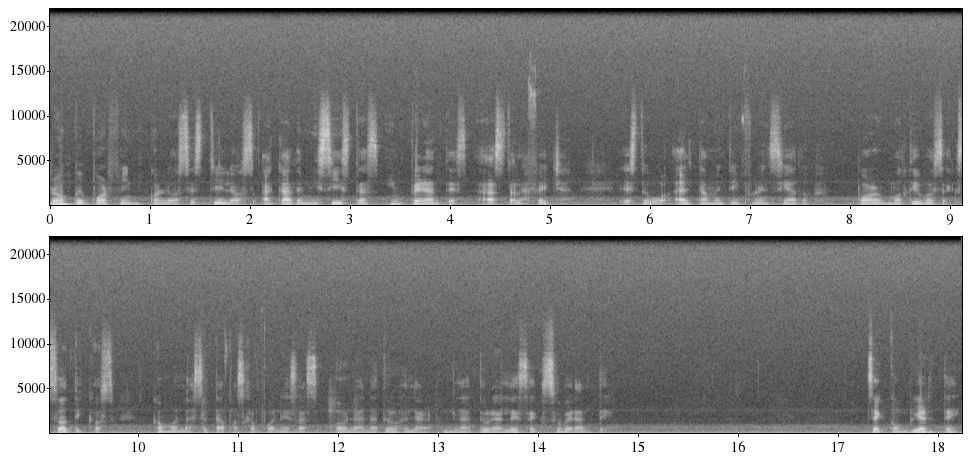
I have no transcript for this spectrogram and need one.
Rompe por fin con los estilos academicistas imperantes hasta la fecha. Estuvo altamente influenciado por motivos exóticos como las etapas japonesas o la naturaleza exuberante. Se convierte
